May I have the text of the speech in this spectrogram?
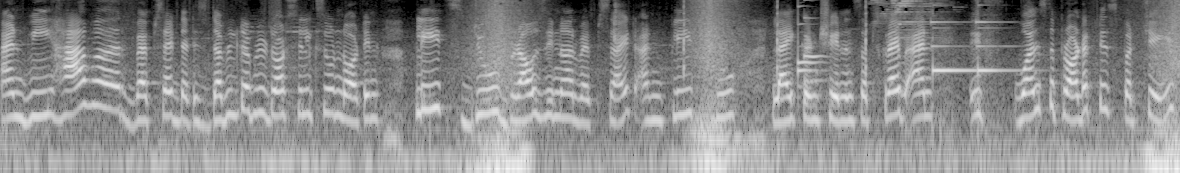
And we have our website that is www.silkzone.in please do browse in our website and please do like and share and subscribe. And if once the product is purchased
